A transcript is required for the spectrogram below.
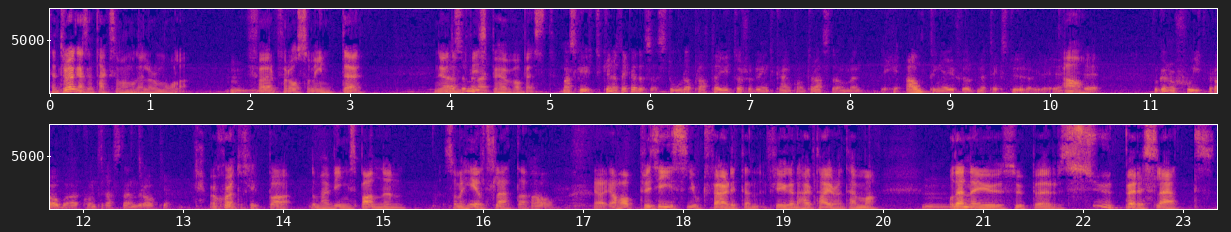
Sen tror jag är ganska tacksamma modeller att måla. Mm. För, för oss som inte nödvändigtvis menar- behöver vara bäst. Man skulle ju kunna tänka här stora platta ytor så du inte kan kontrasta dem. Men allting är ju fullt med textur och grejer. Ja. Det funkar nog skitbra att bara kontrasta en drake. Vad skönt att slippa de här vingspannen som är helt släta. Ja. Jag, jag har precis gjort färdigt en flygande Hive Tyrant hemma. Mm. Och den är ju super, super slät.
